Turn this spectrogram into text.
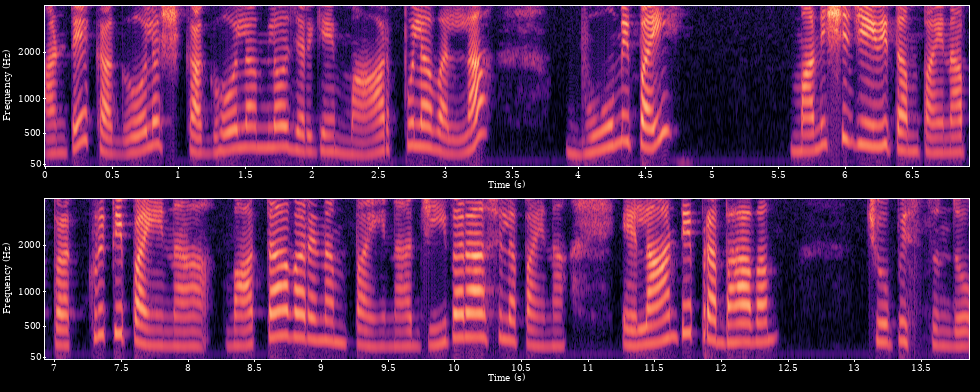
అంటే ఖగోళ ఖగోళంలో జరిగే మార్పుల వల్ల భూమిపై మనిషి జీవితం పైన ప్రకృతి పైన వాతావరణం పైన జీవరాశుల పైన ఎలాంటి ప్రభావం చూపిస్తుందో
